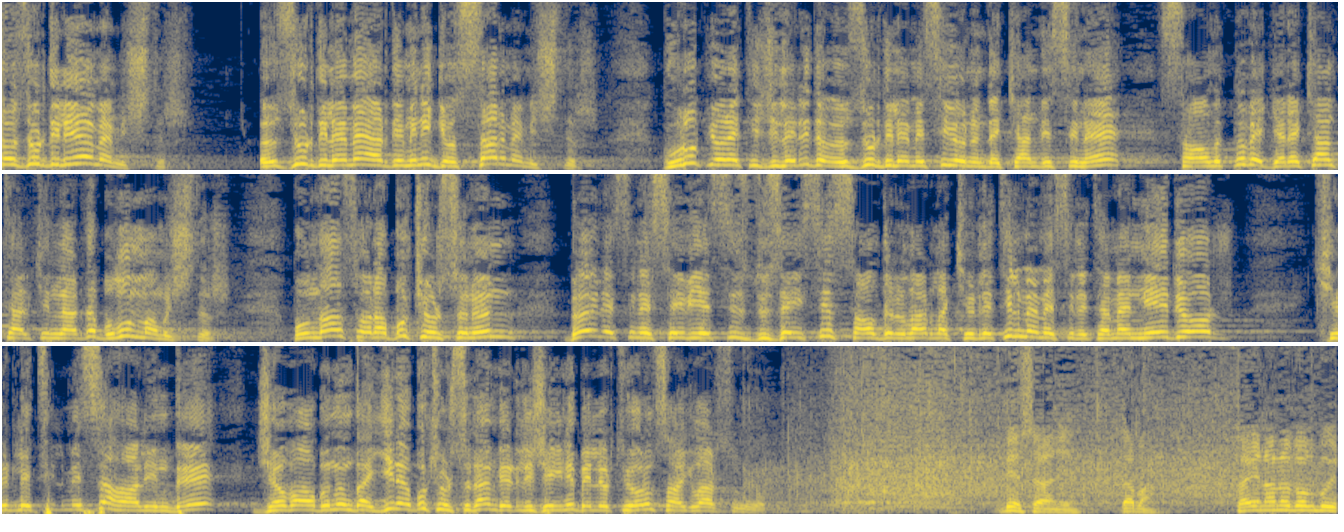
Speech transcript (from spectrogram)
özür dileyememiştir. Özür dileme erdemini göstermemiştir. Grup yöneticileri de özür dilemesi yönünde kendisine sağlıklı ve gereken telkinlerde bulunmamıştır. Bundan sonra bu kürsünün böylesine seviyesiz, düzeysiz saldırılarla kirletilmemesini temenni ediyor. Kirletilmesi halinde cevabının da yine bu kürsüden verileceğini belirtiyorum, saygılar sunuyorum. Bir saniye. Tamam. Sayın Anadolu buyurun.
